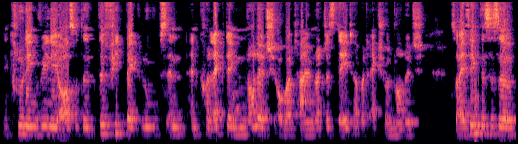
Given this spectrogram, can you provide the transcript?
including really also the, the feedback loops and, and collecting knowledge over time, not just data, but actual knowledge. So I think this is a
